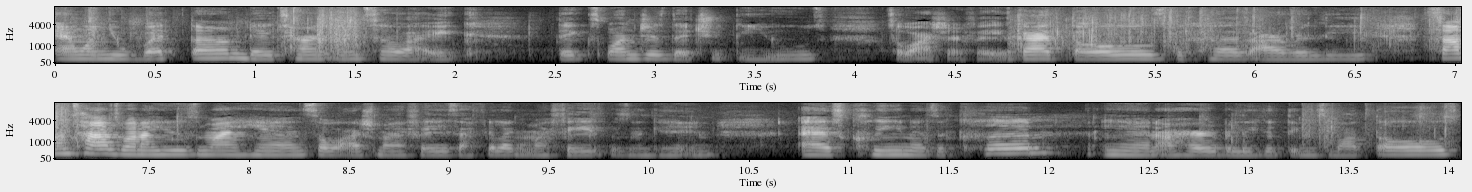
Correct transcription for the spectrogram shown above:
and when you wet them they turn into like thick sponges that you can use to wash your face. Got those because I really, sometimes when I use my hands to wash my face, I feel like my face isn't getting as clean as it could. And I heard really good things about those.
